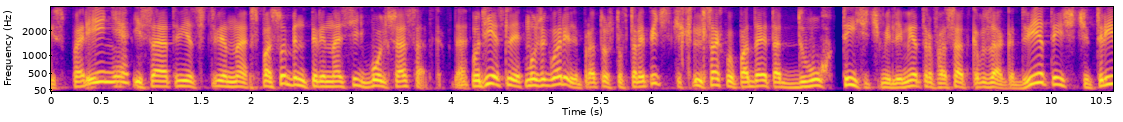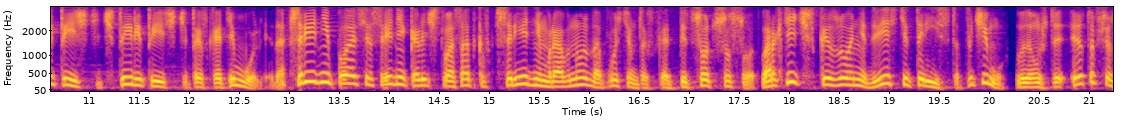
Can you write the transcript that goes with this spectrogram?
испарения и, соответственно, способен переносить больше осадков. Да? Вот если мы уже говорили про то, что в тропических лесах выпадает от 2000 миллиметров осадков за год. 2000, 3000, 4000, так сказать, и более. Да? В средней пласе среднее количество осадков в среднем равно, допустим, так сказать, 500-600. В арктической зоне 200-300. Почему? Потому что это все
